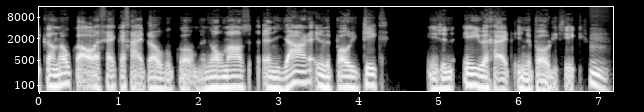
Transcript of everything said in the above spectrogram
die kan ook alle gekkigheid overkomen. Nogmaals, een jaar in de politiek is een eeuwigheid in de politiek. Hmm.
